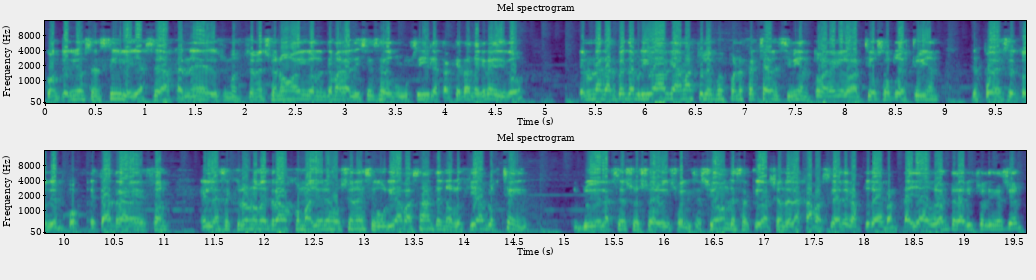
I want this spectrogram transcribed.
contenido sensible, ya sea carnet, se mencionó ahí con el tema de las licencias de conducir, las tarjetas de crédito, en una carpeta privada que además tú le puedes poner fecha de vencimiento para que los archivos se autodestruyan después de cierto tiempo. Está a través, son enlaces cronometrados con mayores opciones de seguridad basadas en tecnología blockchain, incluye el acceso solo visualización, desactivación de la capacidad de captura de pantalla durante la visualización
